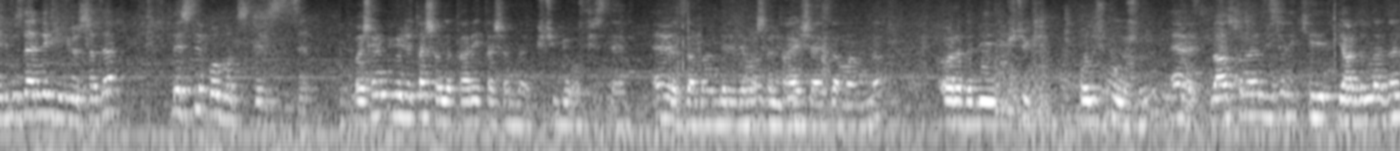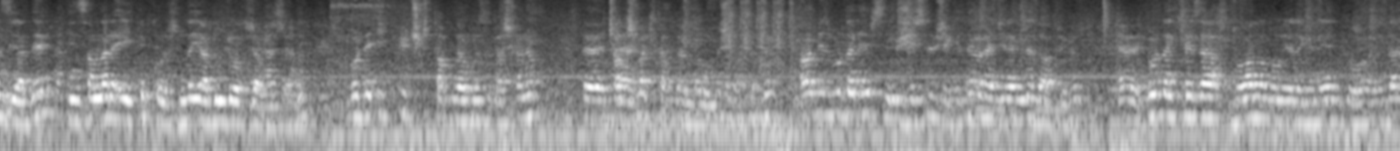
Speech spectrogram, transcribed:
elimizden ne geliyorsa da destek olmak isteriz size. Başkanım bir önce Taşan'da, tarihi Taşan'da küçük bir ofiste, Evet. zaman belediye başkanı Tahir Şahin zamanında orada bir küçük oluşum oluşturduk. Evet. Daha sonra biz dedik ki yardımlardan ziyade insanlara eğitim konusunda yardımcı olacağımızı dedik. Burada ilk üç kitaplarımız başkanım e, çalışma kitaplarından oluşmaktadır. Ama biz buradan hepsini ücretsiz bir şekilde öğrencilerimize dağıtıyoruz. Evet. Buradan keza Doğu Anadolu ya da Güney Doğu Anadolu'da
